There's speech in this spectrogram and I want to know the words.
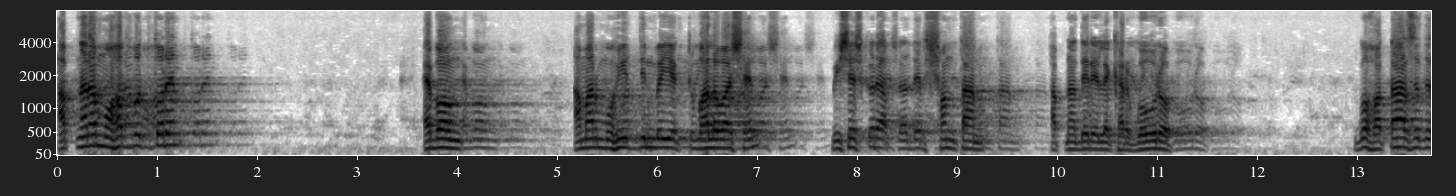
আপনারা মহব্বত করেন। এবং আমার মহিউদ্দিন ভাই একটু ভালোবাসেন। বিশেষ করে আপনাদের সন্তান, আপনাদের এলাকার গৌরব। হতা আছে তো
